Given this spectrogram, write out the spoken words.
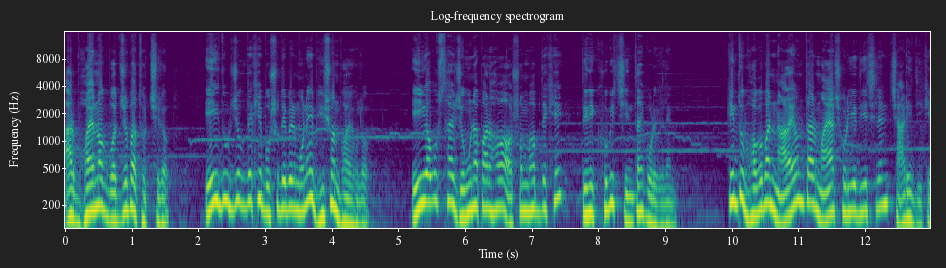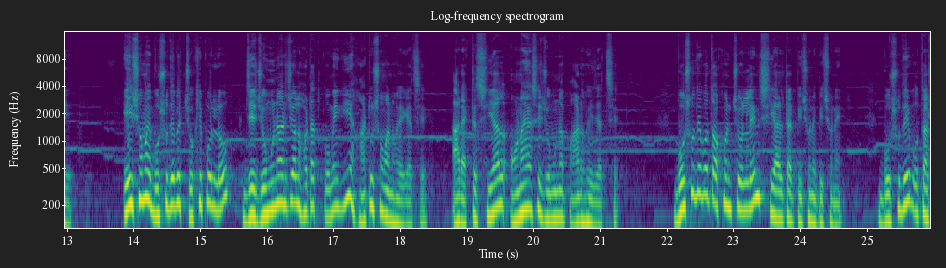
আর ভয়ানক বজ্রপাত হচ্ছিল। এই দুর্যোগ দেখে বসুদেবের মনে ভীষণ ভয় হলো। এই অবস্থায় যমুনা পার হওয়া অসম্ভব দেখে তিনি খুবই চিন্তায় পড়ে গেলেন। কিন্তু ভগবান নারায়ণ তার মায়া ছড়িয়ে দিয়েছিলেন চারিদিকে। এই সময় বসুদেবের চোখে পড়ল যে যমুনার জল হঠাৎ কমে গিয়ে হাঁটু সমান হয়ে গেছে, আর একটা শিয়াল অনায়াসে যমুনা পার হয়ে যাচ্ছে। বসুদেবও তখন চললেন শিয়ালটার পিছনে পিছনে। বসুদেব ও তার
